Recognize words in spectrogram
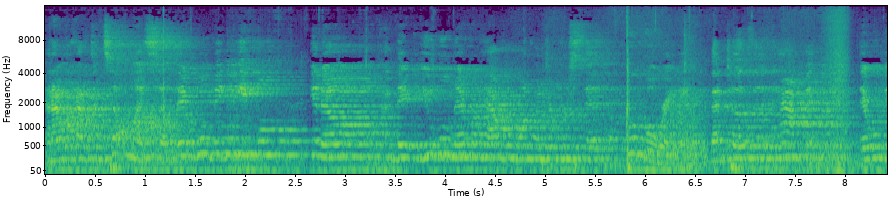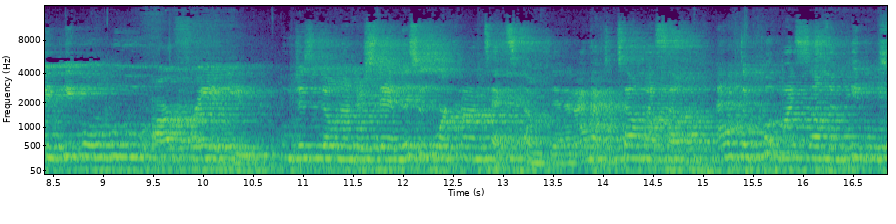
And I would have to tell myself, there will be people, you know, that you will never have a 100% approval rating. That doesn't happen. There will be people who are afraid of you, who just don't understand. This is where context comes in. And I have to tell myself, I have to put myself in people's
